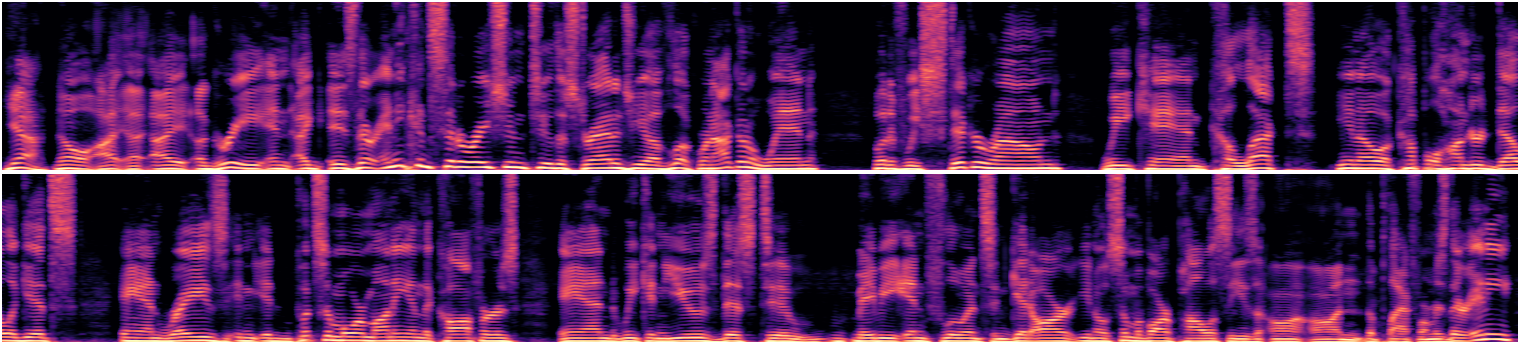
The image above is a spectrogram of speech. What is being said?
Yeah, no, I I, I agree. And I, is there any consideration to the strategy of look, we're not going to win, but if we stick around, we can collect, you know, a couple hundred delegates and raise and, and, put some more money in the coffers and we can use this to maybe influence and get our you know some of our policies on, on the platform. Is there any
